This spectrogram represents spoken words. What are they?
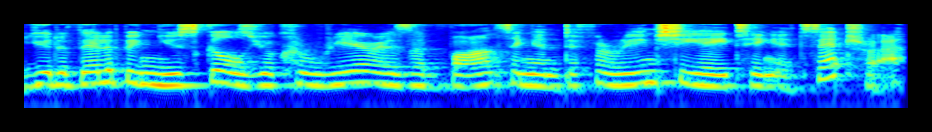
you're developing new skills, your career is advancing and differentiating, etc.,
